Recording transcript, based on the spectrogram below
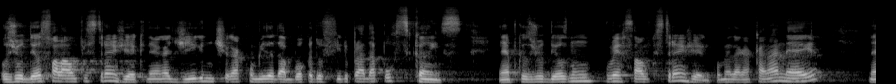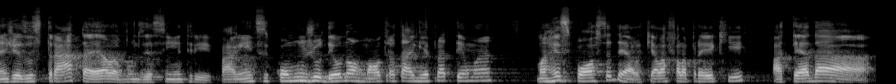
os judeus falavam para o estrangeiro que não era digno tirar comida da boca do filho para dar para os cães, né? Porque os judeus não conversavam com o estrangeiro. Como ela era cananeia, né? Jesus trata ela, vamos dizer assim, entre parênteses, como um judeu normal trataria para ter uma uma resposta dela, que ela fala para ele que até da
